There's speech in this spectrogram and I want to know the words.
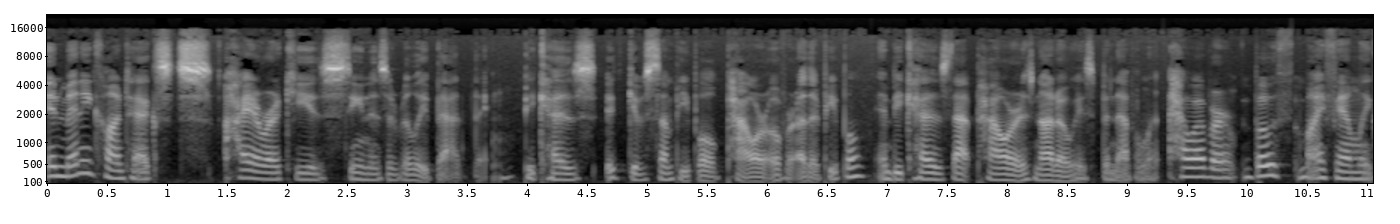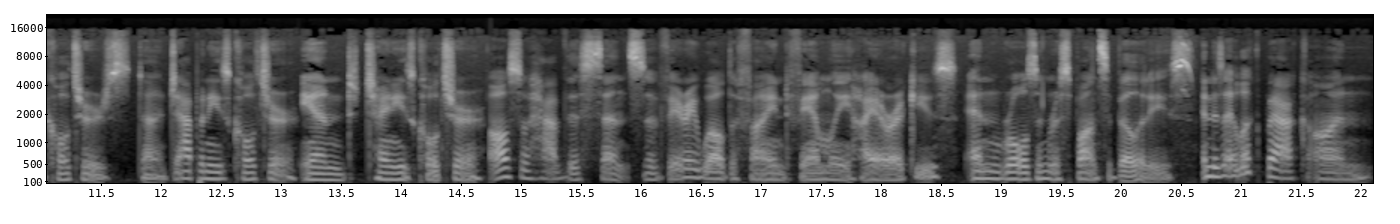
In many contexts, hierarchy is seen as a really bad thing because it gives some people power over other people, and because that power is not always benevolent. However, both my family cultures, uh, Japanese culture, and Chinese culture also have this sense of very well defined family hierarchies and roles and responsibilities. And as I look back on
